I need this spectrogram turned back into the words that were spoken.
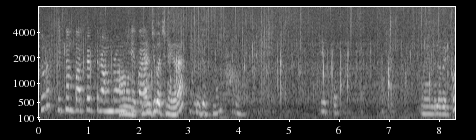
చూడు ఇట్లా పర్ఫెక్ట్ రౌండ్ రౌండ్ షేప్ మంచిగా వచ్చినాయి కదా? తీసేస్తున్నాం తీసుకో. ఇందులో పెట్టుకో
